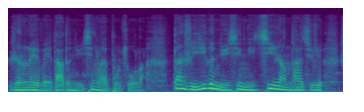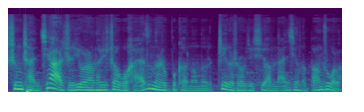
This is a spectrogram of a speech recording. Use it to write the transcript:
人类伟大的女性来补足了。但是一个女性。你既让她去生产价值，又让她去照顾孩子，那是不可能的。这个时候就需要男性的帮助了。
